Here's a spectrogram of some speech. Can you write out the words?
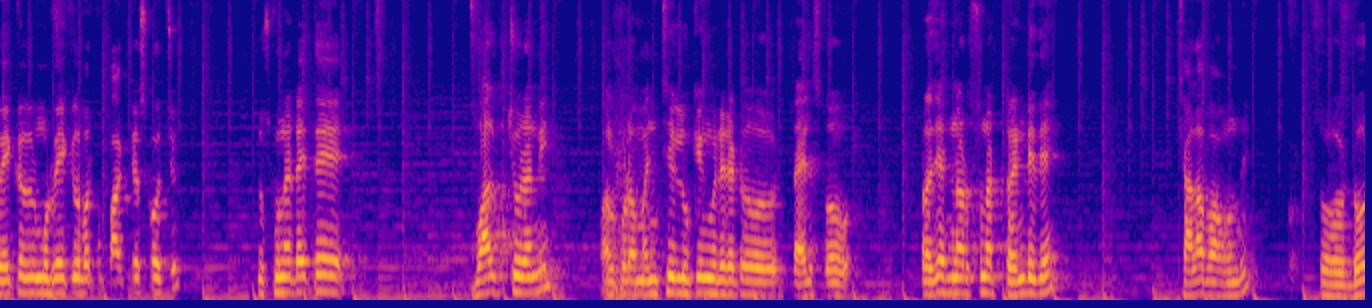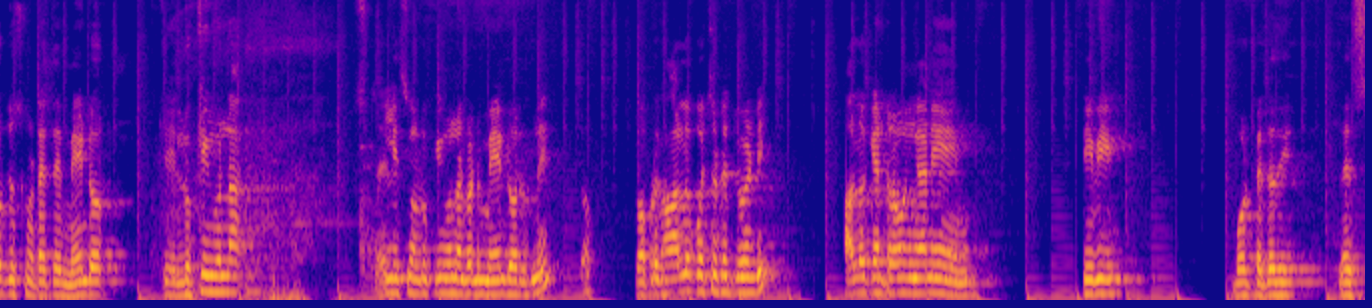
వెహికల్ మూడు వెహికల్ వరకు పార్క్ చేసుకోవచ్చు. చూసుకున్నట్టయితే వాళ్ళకి చూడండి వాళ్ళు కూడా మంచి లుకింగ్ ఉండేటట్టు టైల్స్తో ప్రజెంట్ నడుస్తున్న ట్రెండ్ ఇదే. చాలా బాగుంది. సో డోర్ చూసుకున్నట్టయితే మెయిన్ డోర్. లుకింగ్ ఉన్న స్టైలిష్ లుకింగ్ ఉన్నటువంటి మెయిన్ డోర్ ఉంది. సో అప్పటికి హాల్లోకి వచ్చినట్టు చూడండి. హాల్లోకి ఎంటర్ అవ్వగానే టీవీ బోర్డు పెద్దది ప్లస్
